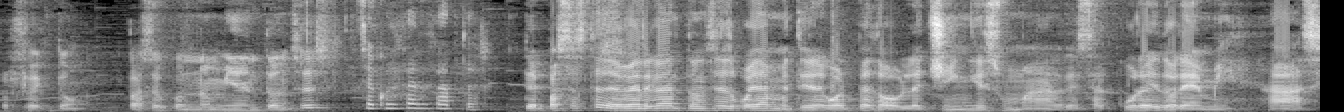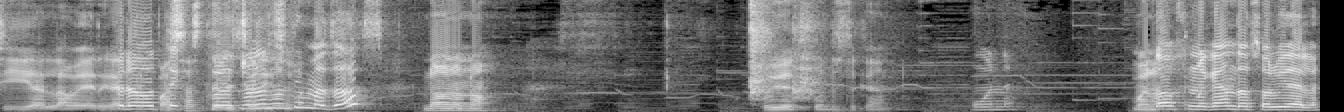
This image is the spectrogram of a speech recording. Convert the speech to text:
Perfecto. Paso con una mía entonces. ¿Se acuerda del Raptor? Te pasaste de verga, entonces voy a meter el golpe doble. Chingue su madre. Sakura y Doremi. Ah, sí, a la verga. Pero, te te, pasaste pero de son las chorizo. últimas dos. No, no, no. ¿cuántos te quedan? Una. Bueno, Dos, me quedan dos, olvídalo.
